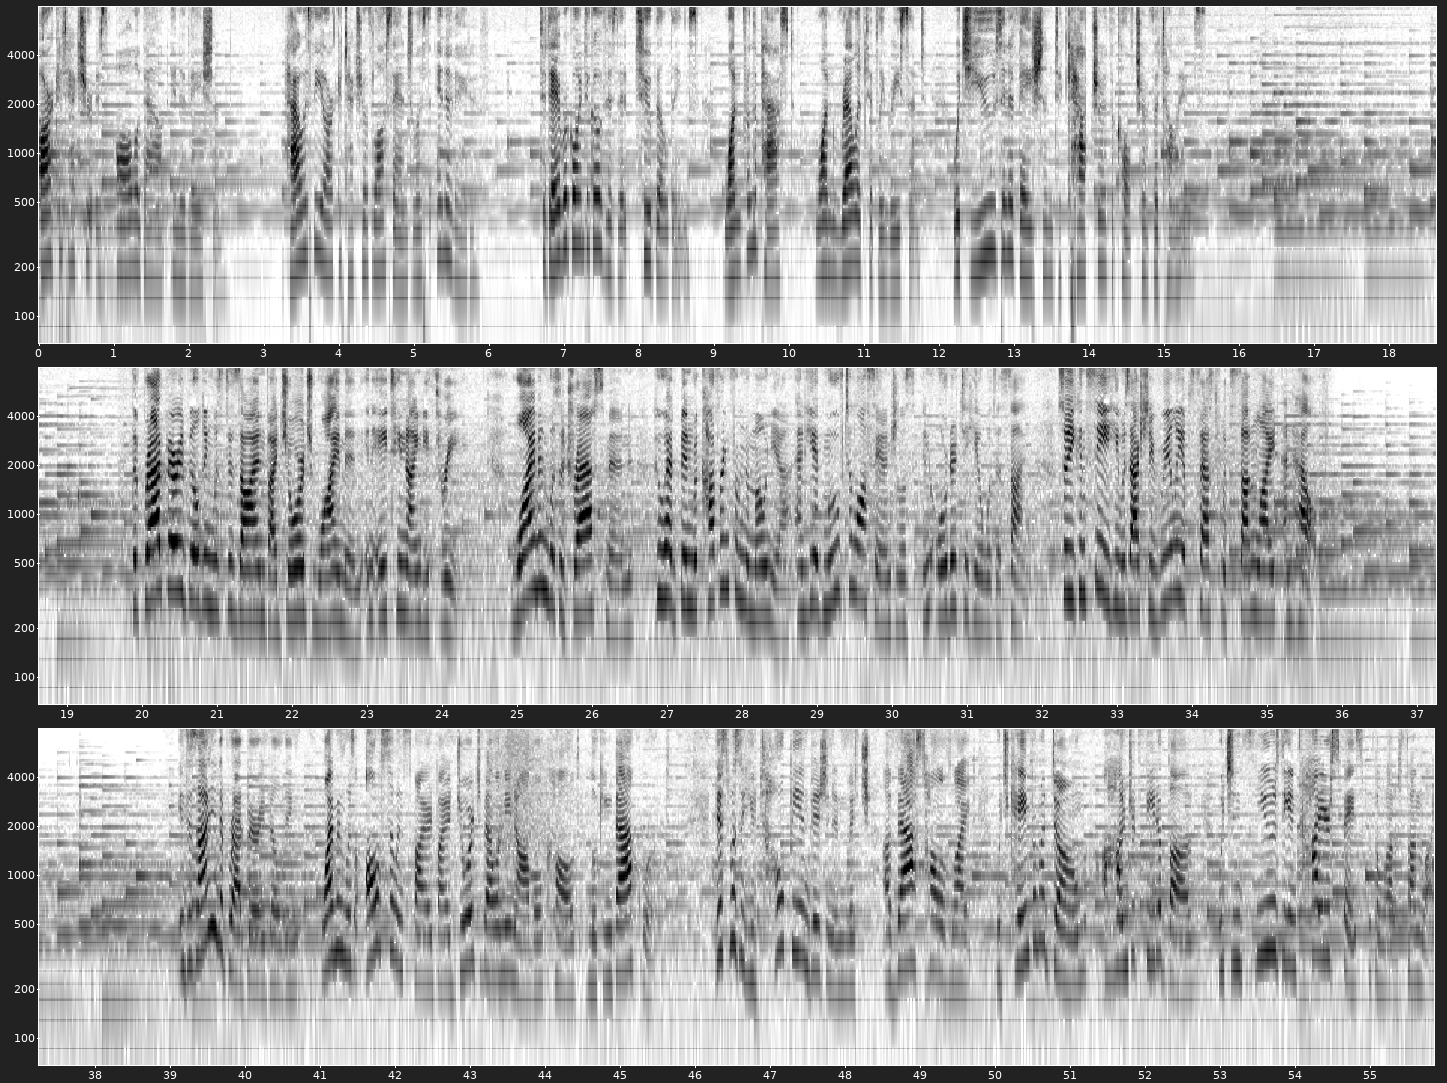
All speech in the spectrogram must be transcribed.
Architecture is all about innovation. How is the architecture of Los Angeles innovative? Today we're going to go visit two buildings, one from the past, one relatively recent, which use innovation to capture the culture of the times. The Bradbury Building was designed by George Wyman in 1893. Wyman was a draftsman who had been recovering from pneumonia and he had moved to Los Angeles in order to heal with the sun. So you can see he was actually really obsessed with sunlight and health. In designing the Bradbury Building, Wyman was also inspired by a George Bellamy novel called Looking Backward. This was a utopian vision in which a vast hall of light, which came from a dome 100 feet above, which infused the entire space with a lot of sunlight.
